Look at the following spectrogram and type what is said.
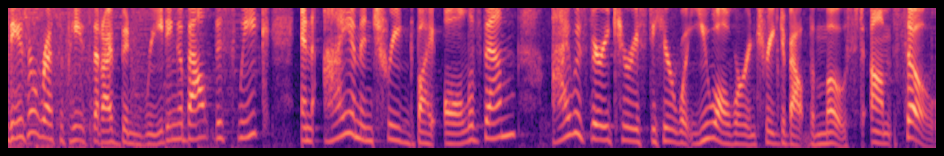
These are recipes that I've been reading about this week, and I am intrigued by all of them. I was very curious to hear what you all were intrigued about the most. Um, so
